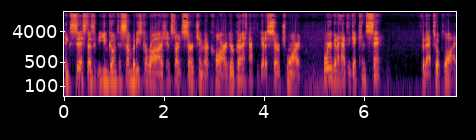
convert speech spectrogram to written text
exists doesn't mean you go into somebody's garage and start searching their car. You're going to have to get a search warrant or you're going to have to get consent for that to apply.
